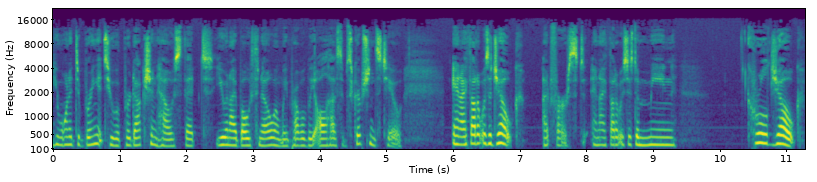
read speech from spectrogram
he wanted to bring it to a production house that you and I both know and we probably all have subscriptions to. And I thought it was a joke at first, and I thought it was just a mean, cruel joke.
